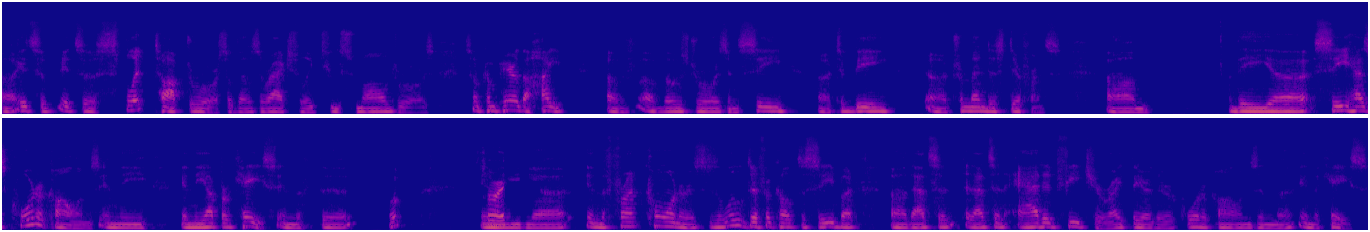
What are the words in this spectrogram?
uh, it's a it's a split top drawer, so those are actually two small drawers. So compare the height of, of those drawers in C uh, to B uh, tremendous difference. Um, the uh, C has quarter columns in the in the upper case in the the whoop, in Sorry. the uh, in the front corners. It's a little difficult to see, but uh, that's a that's an added feature right there. There are quarter columns in the in the case.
